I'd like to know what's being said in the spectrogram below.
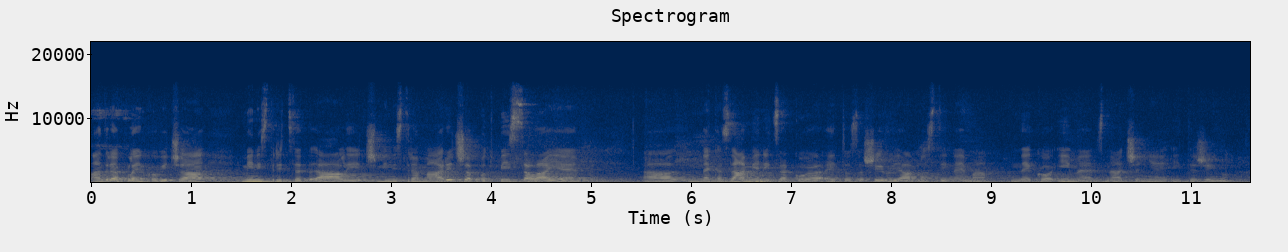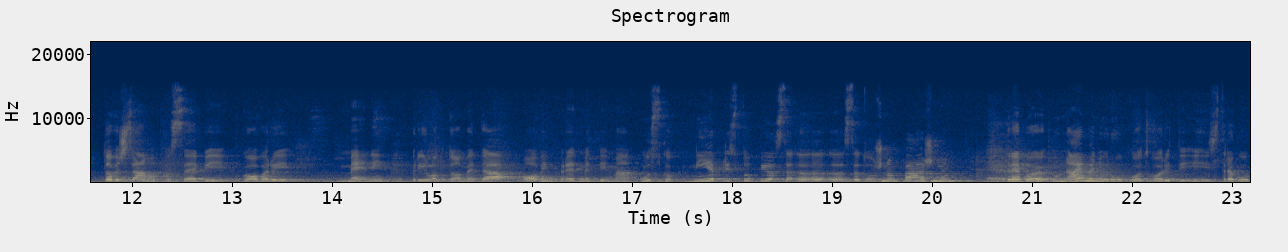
Andreja Plenkovića, ministrice Dalić, ministra Marića, potpisala je neka zamjenica koja, eto, za širu javnosti nema neko ime, značenje i težinu. To već samo po sebi govori meni u prilog tome da ovim predmetima USKOK nije pristupio sa, e, sa dužnom pažnjom, trebao je u najmanju ruku otvoriti i istragu.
